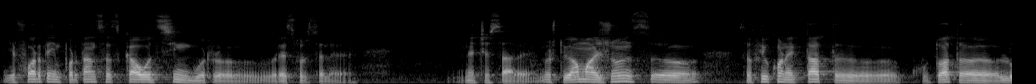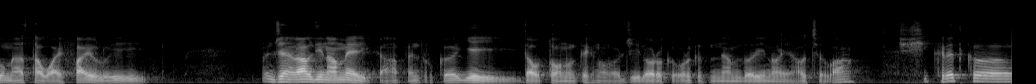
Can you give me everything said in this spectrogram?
e foarte important să-ți cauți singur resursele necesare. Nu știu, eu am ajuns să fiu conectat uh, cu toată lumea asta Wi-Fi-ului, în general din America, pentru că ei dau tonul tehnologiilor, oricât ne-am dorit noi altceva. Și cred că,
